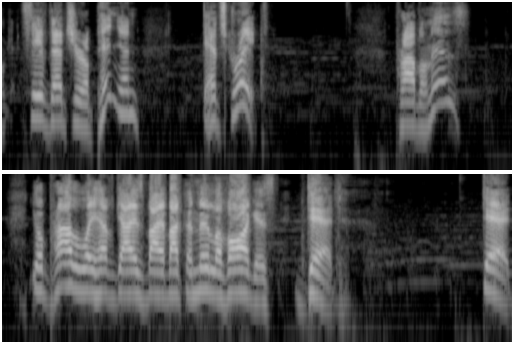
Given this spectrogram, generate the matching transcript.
Okay. See if that's your opinion. That's great. Problem is, you'll probably have guys by about the middle of August dead. Dead.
